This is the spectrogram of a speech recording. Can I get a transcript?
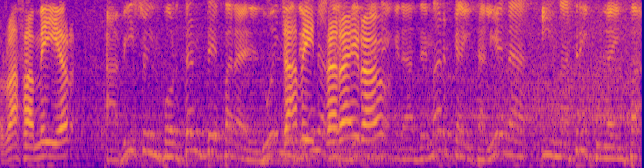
Rafa Mir. Aviso importante para el dueño David de una Ferreiro. negra de marca italiana y matrícula impar.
